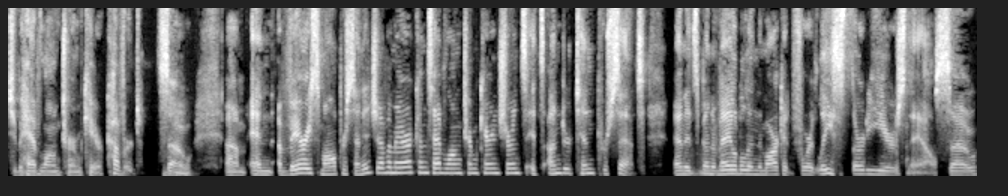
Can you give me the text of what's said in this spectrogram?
to have long-term care covered so mm-hmm. um, and a very small percentage of americans have long-term care insurance it's under 10% and it's mm-hmm. been available in the market for at least 30 years now. So,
